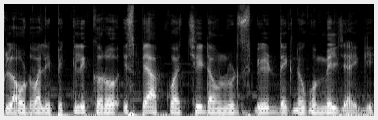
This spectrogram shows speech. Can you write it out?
क्लाउड वाली पे क्लिक करो, इस पर आपको अच्छी डाउनलोड स्पीड देखने को मिल जाएगी।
